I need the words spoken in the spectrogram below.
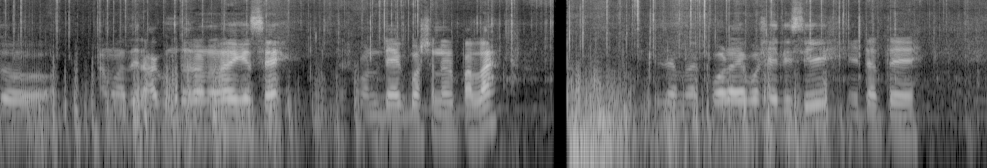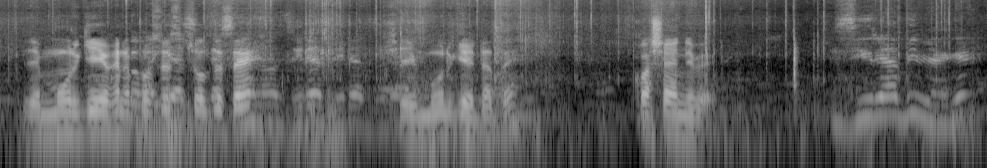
তো আমাদের আগুন ধরানো হয়ে গেছে। এখন ডেক বসানোর পালা। যে আমরা কড়াই বসাই দিছি, এটাতে যে মুরগি ওখানে প্রসেস চলতেছে, সেই মুরগি এটাতে কষায় নেবে। এটাতে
